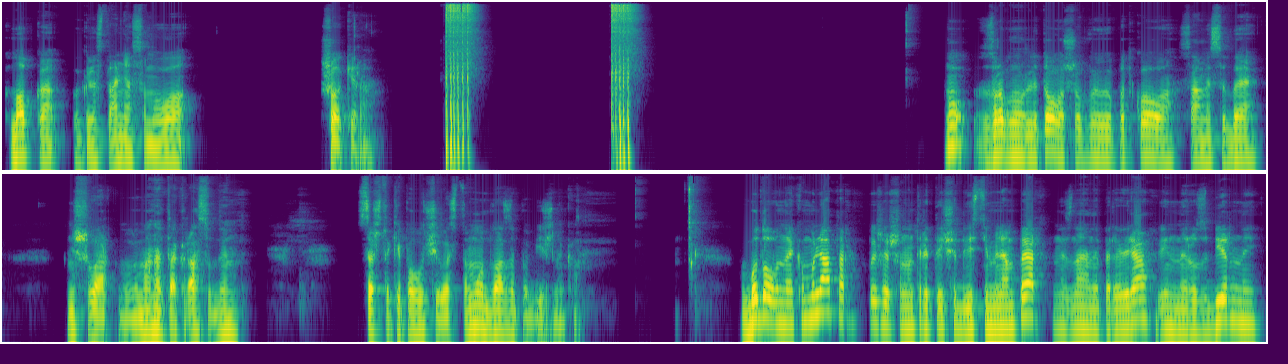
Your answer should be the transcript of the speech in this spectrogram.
кнопка використання самого шокера. Ну, зроблено для того, щоб ви випадково самі себе не шваркнули. У мене так раз один все ж таки вийшло. Тому два запобіжника. Вбудований акумулятор. Пише, що на 3200 мА. Не знаю, не перевіряв, він не розбірний.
